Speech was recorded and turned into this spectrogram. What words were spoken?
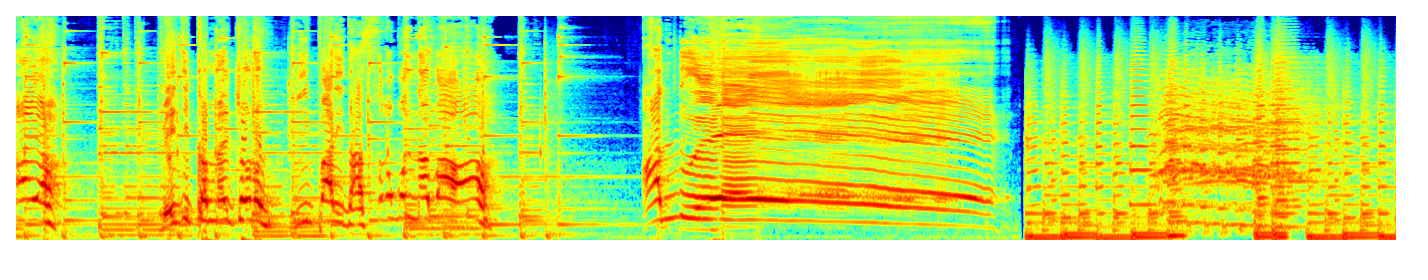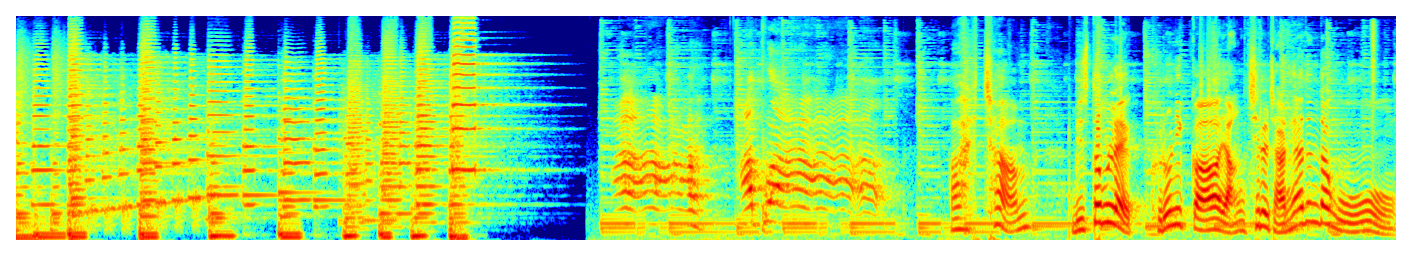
아야, 매직한 말처럼 이빨이 다 썩었나봐. 안 돼! 아파. 아이 참 미스터 블랙 그러니까 양치를 잘 해야 된다고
